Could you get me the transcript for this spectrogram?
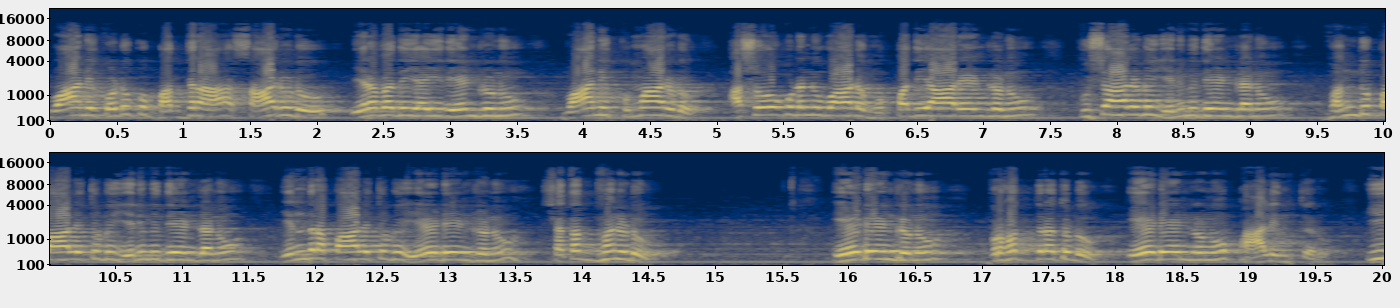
వాని కొడుకు భద్ర సారుడు ఇరవై ఐదేండ్లును వాని కుమారుడు అశోకుడను వాడు ముప్పది ఆరేండ్లను కుశాలుడు ఎనిమిదేండ్లను బంధుపాలితుడు ఎనిమిదేండ్లను ఇంద్రపాలితుడు ఏడేండ్లను శతధ్వనుడు ఏడేండ్లను బృహద్రథుడు ఏడేండ్లను పాలింతురు ఈ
